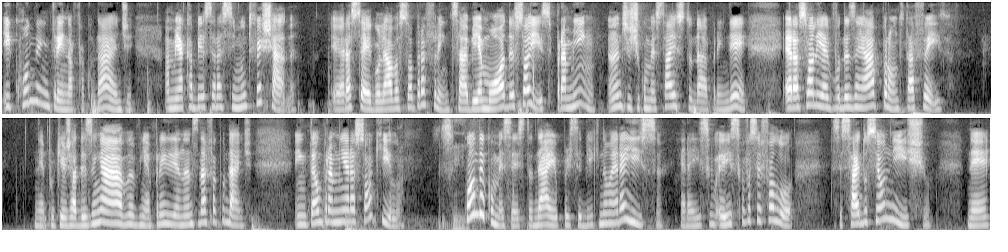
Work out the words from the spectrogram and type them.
E quando eu entrei na faculdade, a minha cabeça era assim, muito fechada. Eu era cega, olhava só pra frente, sabe? E a moda é só isso. Pra mim, antes de começar a estudar, aprender, era só ali, eu vou desenhar, pronto, tá feito. Né? Porque eu já desenhava, vinha aprendendo antes da faculdade. Então, pra mim, era só aquilo. Sim. Quando eu comecei a estudar, eu percebi que não era isso. Era isso, é isso que você falou. Você sai do seu nicho, né?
